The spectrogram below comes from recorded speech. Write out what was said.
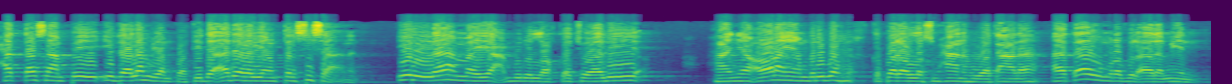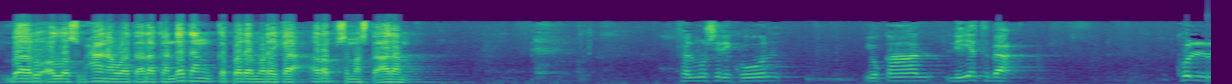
hatta sampai idalam yamqa tidak ada lagi yang tersisa illa may ya'budullah kecuali hanya orang yang beribadah kepada Allah Subhanahu wa taala atau Rabbul alamin baru Allah Subhanahu wa taala akan datang kepada mereka Rabb semesta alam فالمشركون يقال ليتبع كل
